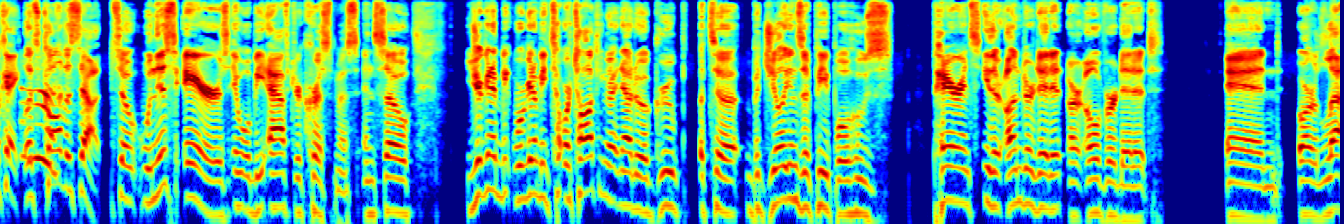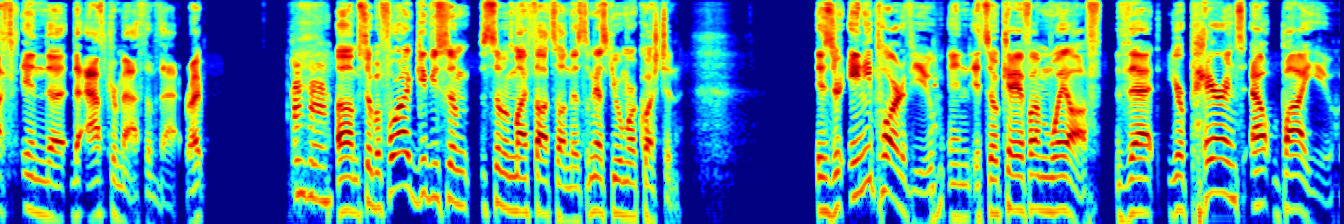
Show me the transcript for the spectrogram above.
Okay, let's call this out. So when this airs, it will be after Christmas, and so you're gonna be. We're gonna be. T- we're talking right now to a group to bajillions of people whose parents either underdid it or overdid it, and or left in the the aftermath of that. Right. Mm-hmm. Um, so before I give you some some of my thoughts on this, let me ask you one more question. Is there any part of you, and it's okay if I'm way off, that your parents outbuy you,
